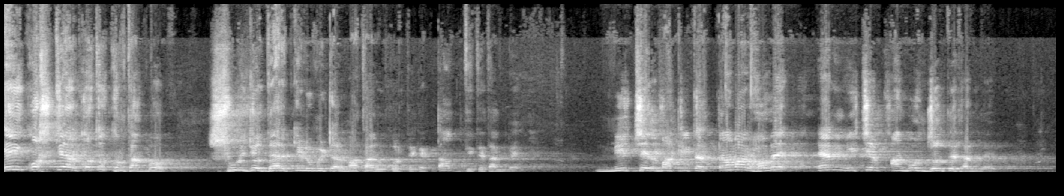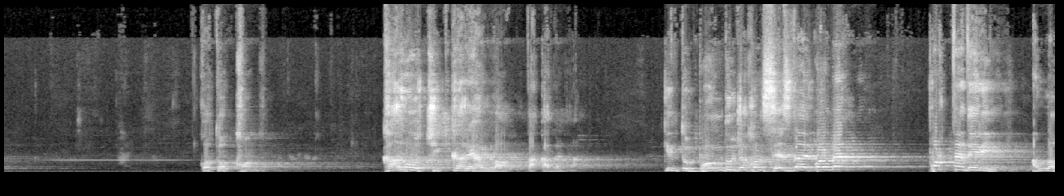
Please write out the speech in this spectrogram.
এই কষ্টে আর কতক্ষণ থাকব? সূর্য দেড় কিলোমিটার মাথার উপর থেকে তাপ দিতে থাকবে। নিচের মাটিটা তামার হবে নিচে আগুন জ্বলতে থাকবে। কতক্ষণ? কারও চিৎকারে আল্লাহ তাকাবেন না। কিন্তু বন্ধু যখন শেষদায় পড়বেন পড়তে দেরি, আল্লাহ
